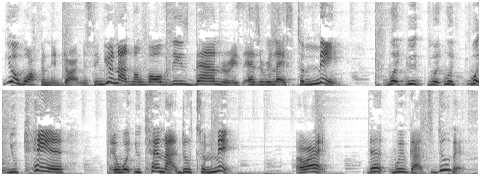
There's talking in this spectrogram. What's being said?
You're walking in darkness and you're not gonna go over these boundaries as it relates to me. What you what, what, what you can and what you cannot do to me. All right? That we've got to do this.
